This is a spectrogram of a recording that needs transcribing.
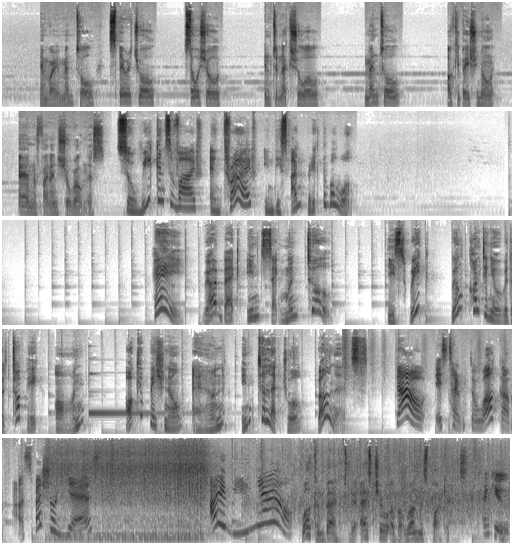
environmental, spiritual, social, intellectual, mental, occupational, and financial wellness. So we can survive and thrive in this unpredictable world. Hey, we are back in segment 2. This week, we'll continue with the topic on occupational and intellectual wellness. now it's time to welcome our special guest, Ivy Ngeow. Welcome back to the ASK Trio About Wellness podcast. Thank you.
